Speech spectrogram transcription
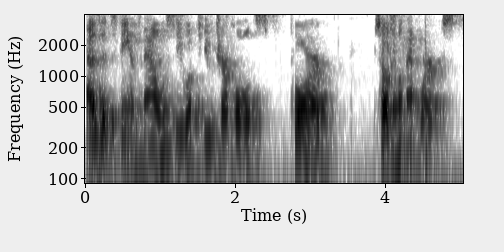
as it stands now, we'll see what future holds for social networks.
